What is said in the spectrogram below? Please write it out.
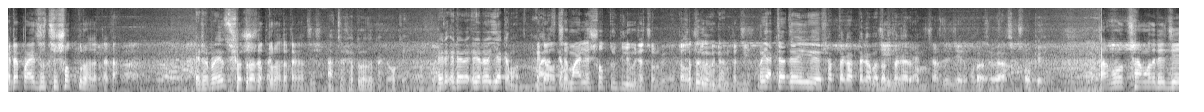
এটা প্রাইস হচ্ছে সত্তর হাজার টাকা। এটার প্রাইস সত্তর হাজার সত্তর হাজার টাকা জি। আচ্ছা সত্তর হাজার টাকা ওকে এটা এটা এটা ইয়া কেমন? এটা হচ্ছে মাইলেজ সত্তর কিলোমিটার চলবে এটা সত্তর কিলোমিটার? জি। ওই এক চার্জে সাত টাকা আট টাকা বা দশ জি, টাকা এরকম। চার্জে যেরকম। আচ্ছা ওকে তারপর হচ্ছে আমাদের এই যে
